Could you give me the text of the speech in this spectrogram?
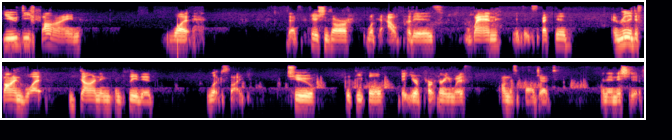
you define what the expectations are, what the output is, when it's expected, and really define what done and completed looks like to the people that you're partnering with on this project and initiative.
